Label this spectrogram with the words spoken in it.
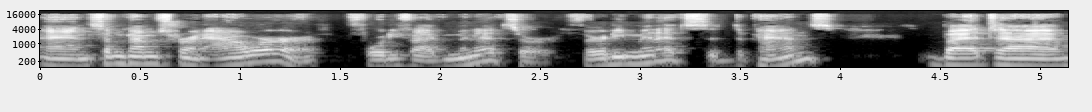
and sometimes for an hour or 45 minutes or 30 minutes it depends but uh,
